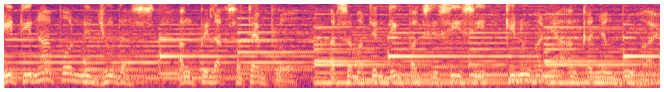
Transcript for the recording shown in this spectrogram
Itinapon ni Judas ang pilak sa templo at sa matinding pagsisisi, kinuha niya ang kanyang buhay.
